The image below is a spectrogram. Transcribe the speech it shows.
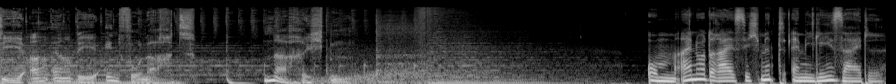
Die ARD Infonacht Nachrichten um 1.30 Uhr mit Emily Seidel.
